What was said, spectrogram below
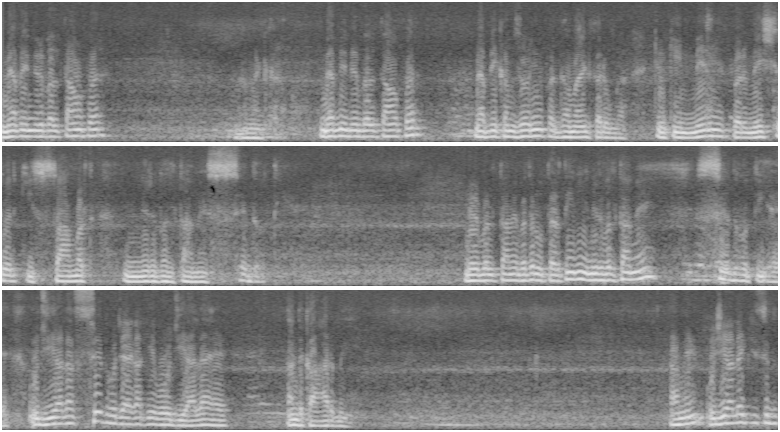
मैं अपनी निर्बलताओं पर घमंड करूँगा मैं अपनी निर्बलताओं पर, मैं अपनी कमजोरियों पर घमंड करूँगा, क्योंकि मेरे परमेश्वर की सामर्थ निर्बलता में सिद्ध होती है। निर्बलता में बदल उतरती नहीं, निर्बलता में सिद्ध होती है। उजियाला सिद्ध हो जाएगा कि वो उजियाला है, अंधकार में। हमें उजियाले की सिद्ध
